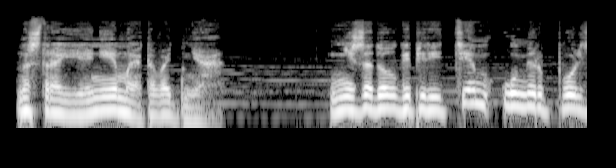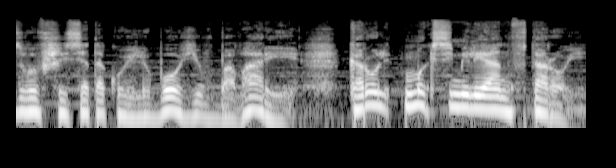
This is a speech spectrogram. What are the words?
настроением этого дня. Незадолго перед тем умер пользовавшийся такой любовью в Баварии король Максимилиан II,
